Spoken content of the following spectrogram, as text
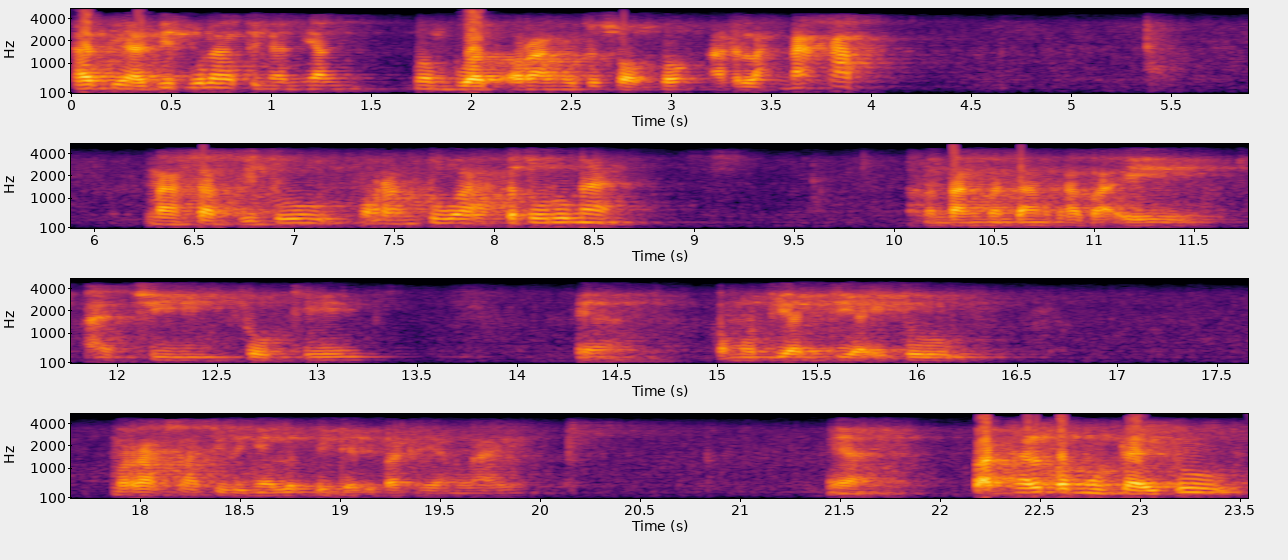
hati-hati pula dengan yang membuat orang itu sombong adalah nasab. Nasab itu orang tua, keturunan. Mentang-mentang bapak E, haji, soge, ya. Kemudian dia itu merasa dirinya lebih daripada yang lain. Ya, padahal pemuda itu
